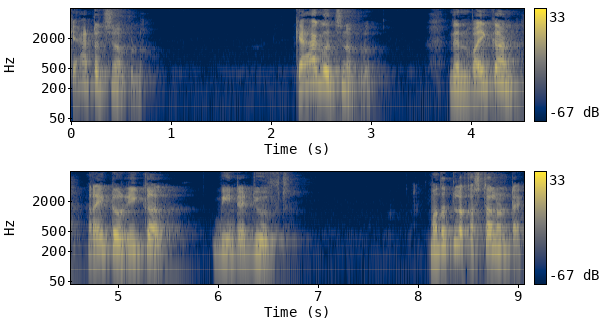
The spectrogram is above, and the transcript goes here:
క్యాట్ వచ్చినప్పుడు. క్యాగ్ వచ్చినప్పుడు. Then why can't right to recall be introduced మొదట్లో కష్టాలు ఉంటాయి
